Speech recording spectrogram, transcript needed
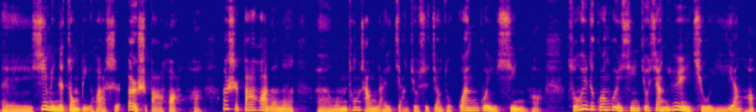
呃，姓名的总笔画是二十八画哈，二十八画的呢，呃，我们通常来讲就是叫做官贵星哈。所谓的官贵星，就像月球一样哈，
